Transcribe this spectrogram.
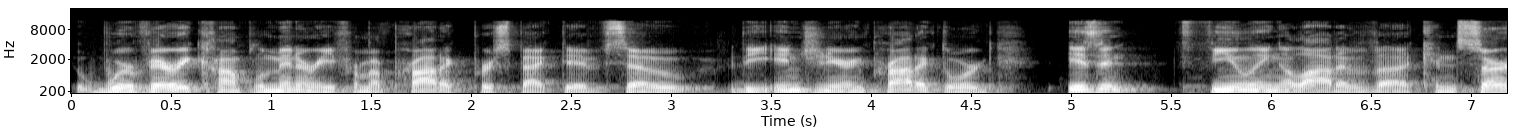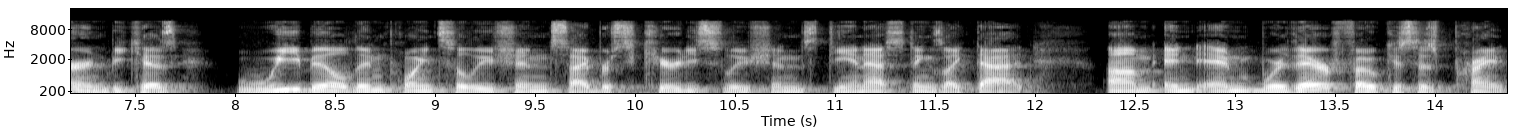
we're very complementary from a product perspective. So the engineering product org isn't feeling a lot of uh, concern because we build endpoint solutions, cybersecurity solutions, DNS, things like that um, and and where their focus has pri-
